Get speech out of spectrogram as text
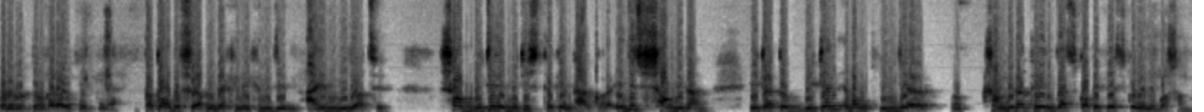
পরিবর্তন করা উচিত কিনা? তা তো অবশ্যই আপনি দেখেন এখানে যে আইনগুলো আছে সব ব্রিটে- ব্রিটিশ থেকে ধার করা। এই যে সংবিধান, এটা তো ব্রিটেন এবং ইন্ডিয়ার সংবিধান থেকে জাস্ট কপি পেস্ট করে নিয়ে বসানো।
